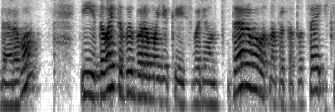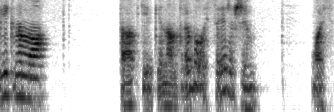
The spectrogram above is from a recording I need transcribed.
дерево. І давайте виберемо якийсь варіант дерева, от, наприклад, оцей, і клікнемо. Так, тільки нам треба ось цей режим. Ось.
